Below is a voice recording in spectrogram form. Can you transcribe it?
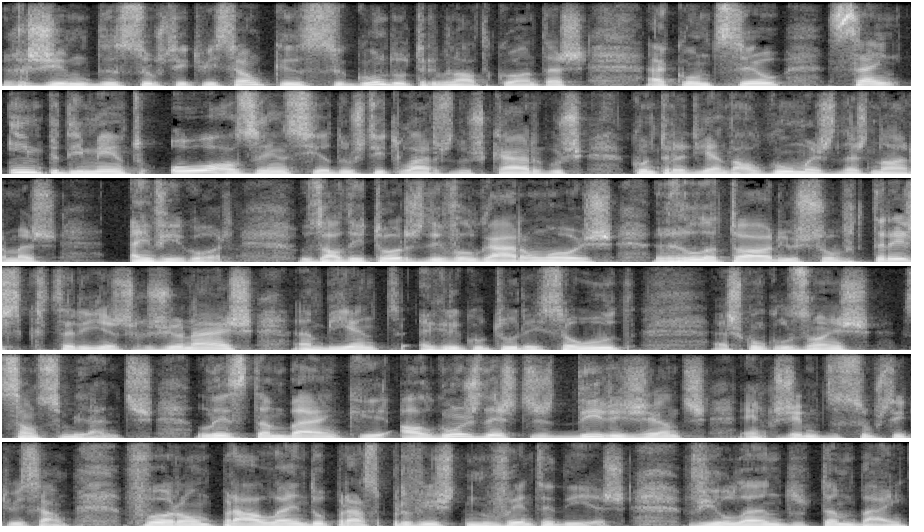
Regime de substituição que, segundo o Tribunal de Contas, aconteceu sem impedimento ou ou ausência dos titulares dos cargos, contrariando algumas das normas em vigor. Os auditores divulgaram hoje relatórios sobre três secretarias regionais, Ambiente, Agricultura e Saúde. As conclusões são semelhantes. Lê-se também que alguns destes dirigentes, em regime de substituição, foram para além do prazo previsto 90 dias, violando também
